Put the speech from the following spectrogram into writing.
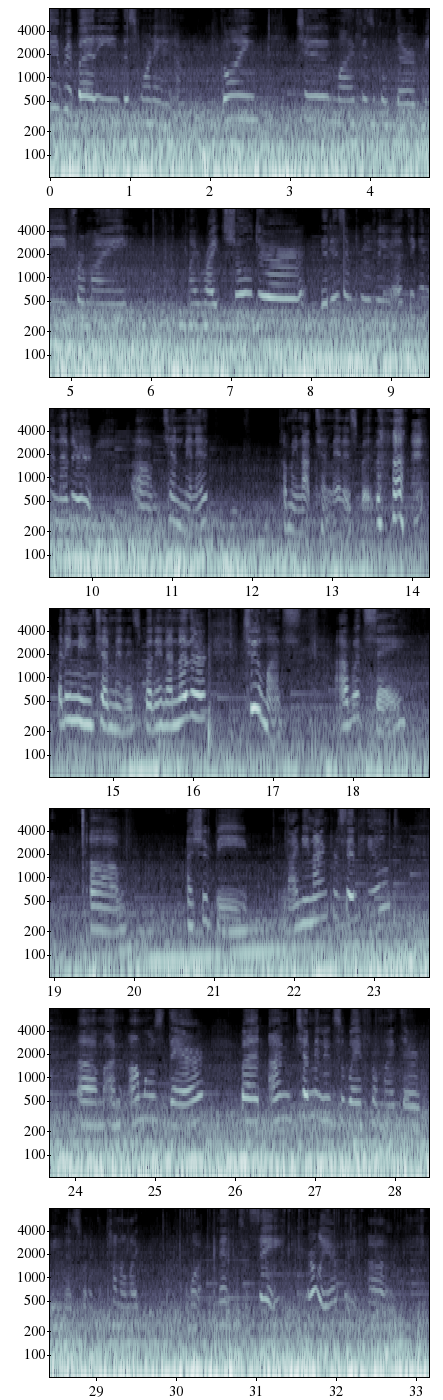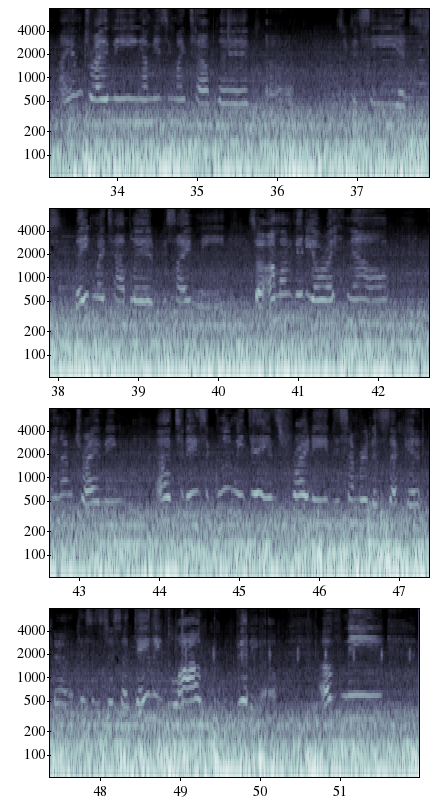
Hi everybody. This morning I'm going to my physical therapy for my my right shoulder. It is improving. I think in another um, 10 minutes. I mean not 10 minutes, but I didn't mean 10 minutes, but in another 2 months, I would say um, I should be 99% healed. Um, I'm almost there, but I'm 10 minutes away from my therapy. That's what I kind of like what meant to say earlier. But uh, I am driving. I'm using my tablet. Uh, as you can see, I just laid my tablet beside me. So I'm on video right now, and I'm driving. Uh, today's a gloomy day. It's Friday, December the 2nd. Uh, this is just a daily vlog video of me,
